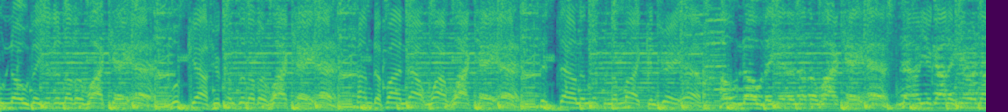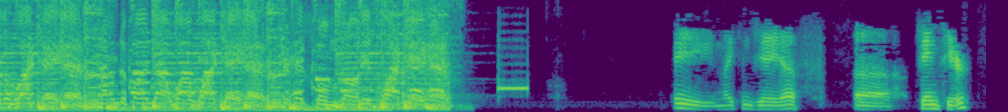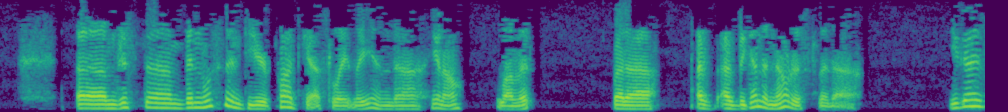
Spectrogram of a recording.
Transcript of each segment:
Oh no, they did another YKS. Look out, here comes another YKS. Time to find out why YKS. Sit down and listen to Mike and JF. Oh no, they did another YKS. Now you gotta hear another YKS. Time to find out why YKS. Put your headphones on, it's YKS. Hey, Mike and JF. Uh, James here. Um, just um, been listening to your podcast lately, and uh, you know, love it. But uh, I've I've begun to notice that uh, you guys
